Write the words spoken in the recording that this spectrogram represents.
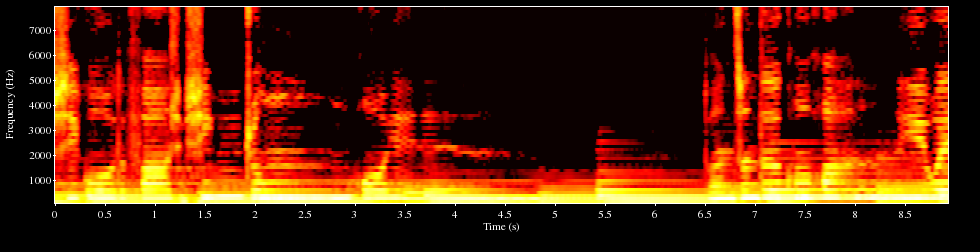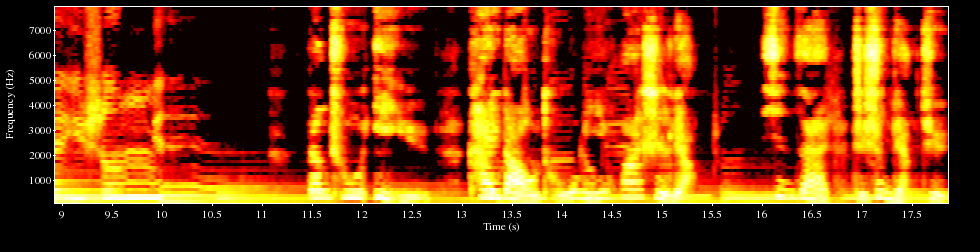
洗过的发像心中火焰，短暂的狂欢以为一生灭。当初一语开到荼蘼花事了，现在只剩两句：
